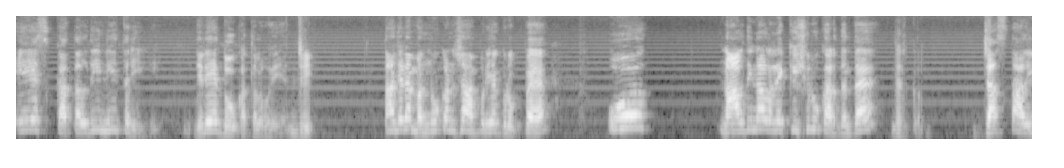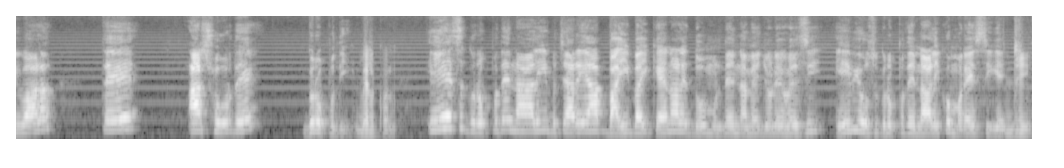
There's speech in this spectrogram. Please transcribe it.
ਇਸ ਕਤਲ ਦੀ ਨੀਂਹ ਧਰੀ ਗਈ ਜਿਹੜੇ ਦੋ ਕਤਲ ਹੋਏ ਆ। ਜੀ। ਤਾਂ ਜਿਹੜਾ ਮੰਨੂ ਘਣਸ਼ਾਮਪੁਰੀਆ ਗਰੁੱਪ ਹੈ ਉਹ ਨਾਲ ਦੀ ਨਾਲ ਰੇਕੀ ਸ਼ੁਰੂ ਕਰ ਦਿੰਦਾ ਹੈ। ਬਿਲਕੁਲ। ਜਸ ਧਾਲੀਵਾਲ ਤੇ ਅਰਸ਼ੋਰ ਦੇ ਗਰੁੱਪ ਦੀ। ਬਿਲਕੁਲ। ਇਸ ਗਰੁੱਪ ਦੇ ਨਾਲ ਹੀ ਵਿਚਾਰੇ ਆ ਬਾਈ ਬਾਈ ਕਹਿਣ ਵਾਲੇ ਦੋ ਮੁੰਡੇ ਨਵੇਂ ਜੁੜੇ ਹੋਏ ਸੀ ਇਹ ਵੀ ਉਸ ਗਰੁੱਪ ਦੇ ਨਾਲ ਹੀ ਘੁੰਮ ਰਹੇ ਸੀਗੇ। ਜੀ।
